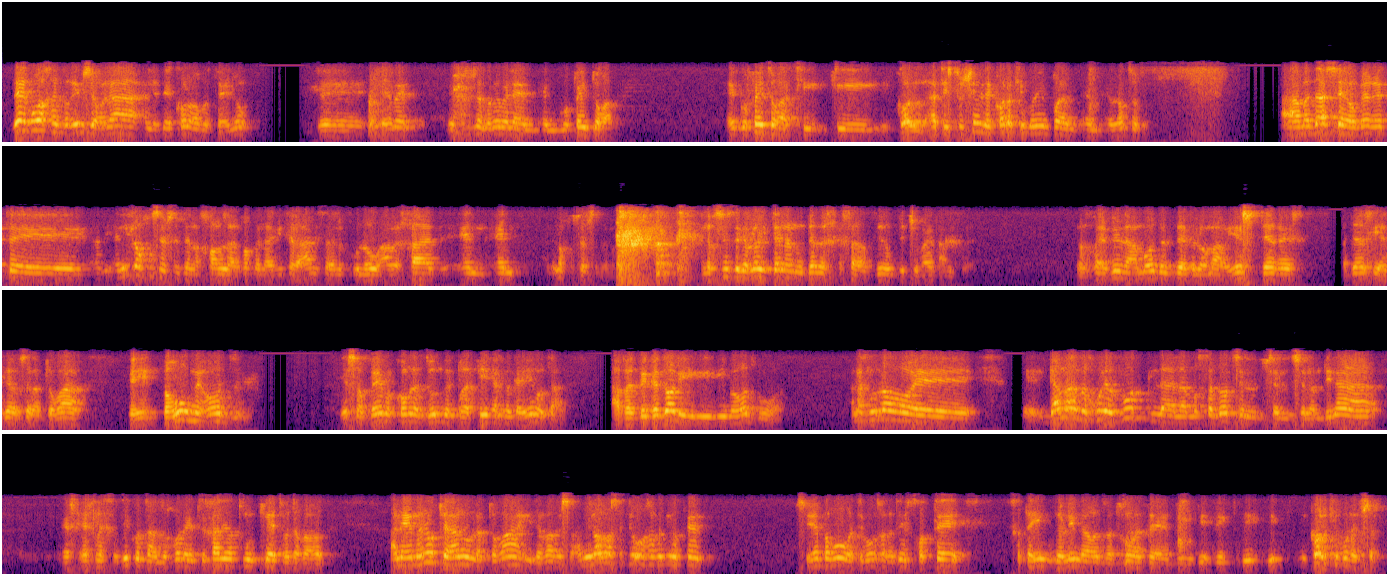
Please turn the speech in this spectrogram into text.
זה רוח הדברים שעולה על ידי כל רבותינו, ובאמת, אני חושב שהדברים האלה הם, הם גופי תורה. הם גופי תורה, כי, כי כל הטשטושים לכל הכיוונים פה הם, הם, הם לא טובים. העמדה שאומרת, אה, אני, אני לא חושב שזה נכון לבוא ולהגיד שלעם ישראל כולו הוא עם אחד, אין, אין, אני לא חושב שזה נכון. אני חושב שזה גם לא ייתן לנו דרך איך להחזיר בתשובה את עם ישראל. אנחנו חייבים לעמוד על זה ולומר, יש דרך הדרך היא הדרך של התורה, וברור מאוד, יש הרבה מקום לדון בפרטים איך מקיים אותה, אבל בגדול היא, היא מאוד ברורה. אנחנו לא... אה, גם המחויבות למוסדות של, של, של המדינה, איך, איך להחזיק אותם וכולי, צריכה להיות מותלית בדבר הזה. הנאמנות שלנו לתורה היא דבר ראשון. אני לא אומר שהציבור החרדי עושה את זה. שיהיה ברור, הציבור החרדי חוטא חטאים גדולים מאוד בתחום הזה, מכל כיוון אפשרי.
